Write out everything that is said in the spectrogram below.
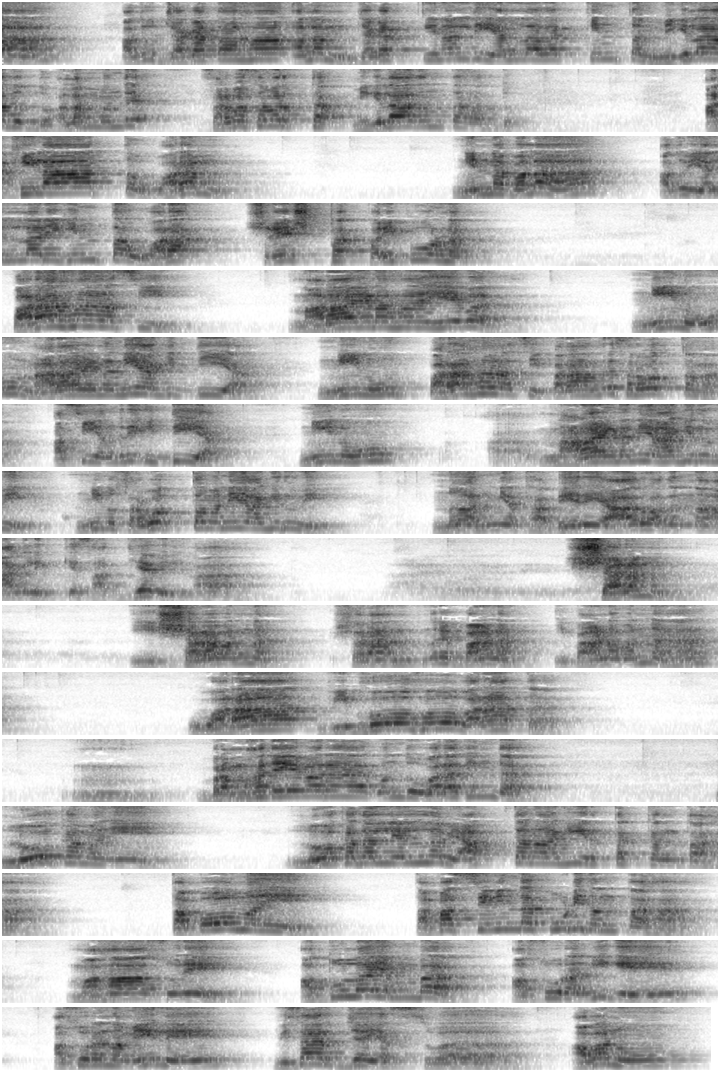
ಅದು ಜಗತಃ ಅಲಂ, ಜಗತ್ತಿನಲ್ಲಿ ಎಲ್ಲದಕ್ಕಿಂತ ಮಿಗಿಲಾದದ್ದು. ಅಲಂ ಅಂದರೆ ಸರ್ವಸಮರ್ಥ, ಮಿಗಿಲಾದಂತಹದ್ದು. ಅಖಿಲಾತ್ ವರಂ, ನಿನ್ನ ಬಲ ಅದು ಎಲ್ಲರಿಗಿಂತ ವರ, ಶ್ರೇಷ್ಠ, ಪರಿಪೂರ್ಣ. ಪರಹಾಸಿ ನಾರಾಯಣ ಏವ? ನೀನು ನಾರಾಯಣನೇ ಆಗಿದ್ದೀಯ. ನೀನು ಪರಹ ಅಸಿ. ಪರ ಅಂದರೆ ಸರ್ವೋತ್ತಮ. ಅಸಿ ಅಂದರೆ ಇದ್ದೀಯ. ನೀನು ನಾರಾಯಣನೇ ಆಗಿರುವಿ. ನೀನು ಸರ್ವೋತ್ತಮನೇ ಆಗಿರುವಿ. ನ ಅನ್ಯಥ ಬೇರೆ ಯಾರು ಅದನ್ನು ಆಗಲಿಕ್ಕೆ ಸಾಧ್ಯವಿಲ್ಲ. ಶರಂ. ಈ ಶರವನ್ನ, ಶರ ಅಂತಂದರೆ ಬಾಣ. ಈ ಬಾಣವನ್ನ ವರಾ ವಿಭೋಹೋ ವರಾತ್. ಬ್ರಹ್ಮದೇವರ ಒಂದು ವರದಿಂದ ಲೋಕಮಯಿ, ಲೋಕದಲ್ಲೆಲ್ಲ ವ್ಯಾಪ್ತನಾಗಿ ಇರತಕ್ಕಂತಹ ತಪೋಮಯಿ, ತಪಸ್ಸಿನಿಂದ ಕೂಡಿದಂತಹ ಮಹಾಸುರೆ, ಅತುಲ ಎಂಬ ಅಸುರನಿಗೆ, ಅಸುರನ ಮೇಲೆ ವಿಸರ್ಜಯಸ್ವ. ಅವನು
